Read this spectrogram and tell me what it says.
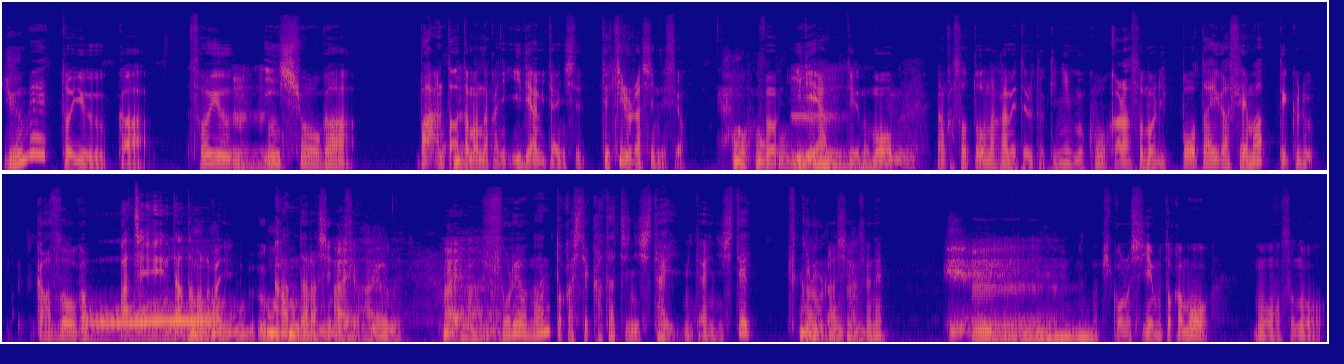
夢というか、そういう印象が、バーンと頭の中にイデアみたいにしてできるらしいんですよ。そのイデアっていうのも、うん。なんか外を眺めてる時に向こうからその立方体が迫ってくる画像がバチーンって頭の中に浮かんだらしいんですよ。それを何とかして形にしたいみたいにして作るらしいんですよね。ピコの CM とかも、もうその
